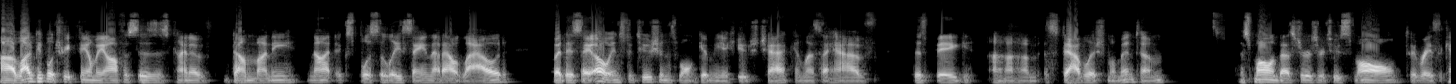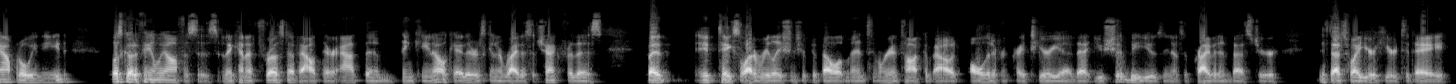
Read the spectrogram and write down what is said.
Uh, a lot of people treat family offices as kind of dumb money, not explicitly saying that out loud, but they say, oh, institutions won't give me a huge check unless I have this big um, established momentum. The small investors are too small to raise the capital we need. Let's go to family offices. And they kind of throw stuff out there at them, thinking, okay, they're just going to write us a check for this. But it takes a lot of relationship development. And we're going to talk about all the different criteria that you should be using as a private investor, if that's why you're here today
